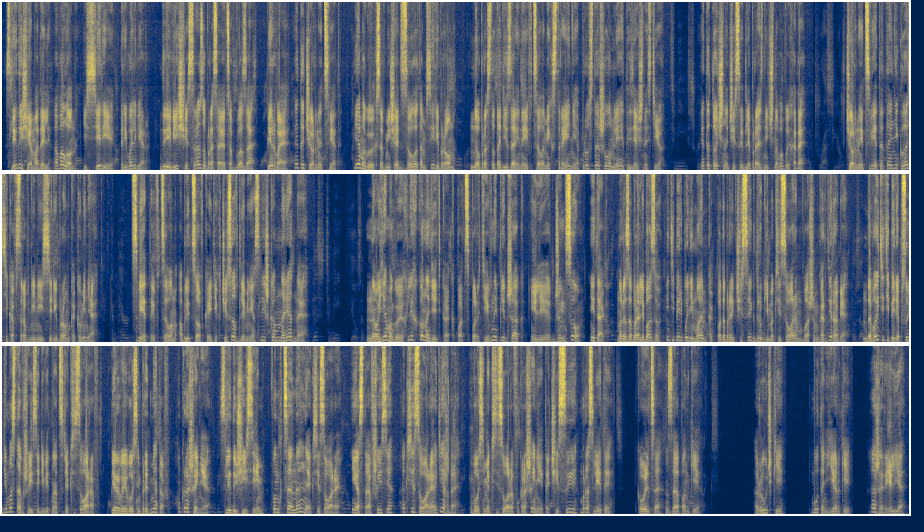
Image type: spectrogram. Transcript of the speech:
Следующая модель – Avalon из серии «Револьвер». Две вещи сразу бросаются в глаза. Первая – это черный цвет. Я могу их совмещать с золотом, серебром, но простота дизайна и в целом их строение просто ошеломляет изящностью. Это точно часы для праздничного выхода. Черный цвет – это не классика в сравнении с серебром, как у меня. Цвет и в целом облицовка этих часов для меня слишком нарядная. Но я могу их легко надеть как под спортивный пиджак или джинсу. Итак, мы разобрали базу и теперь понимаем, как подобрать часы к другим аксессуарам в вашем гардеробе. Давайте теперь обсудим оставшиеся 19 аксессуаров. Первые 8 предметов – украшения. Следующие 7 – функциональные аксессуары. И оставшиеся – аксессуары одежда. 8 аксессуаров украшений – это часы, браслеты, кольца, запонки, ручки, бутоньерки, ожерелья,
